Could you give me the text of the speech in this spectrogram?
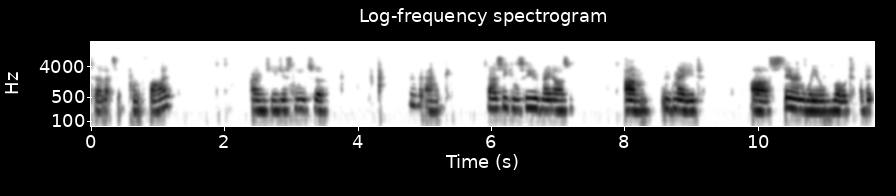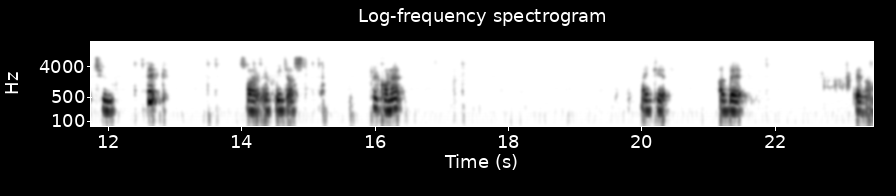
to, let's say, 0.5. And you just need to move it out. So as you can see, we've made ours, um, we've made our steering wheel rod a bit too thick. So if we just click on it, make it a bit thinner.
